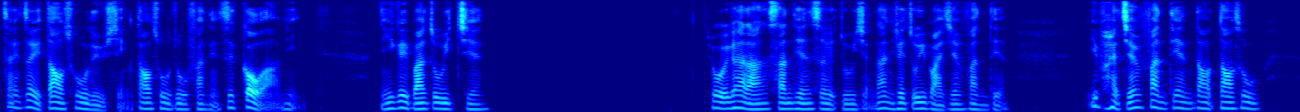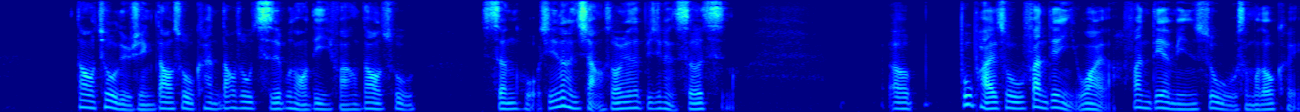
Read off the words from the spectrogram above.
在这里到处旅行，到处住饭店是够啊。你你一个礼拜住一间，就我一开始三天是可以住一间，那你可以住一百间饭店，一百间饭店到到处到处旅行，到处看，到处吃不同的地方，到处生活，其实很享受，因为毕竟很奢侈嘛。呃。不排除饭店以外啦，饭店、民宿什么都可以。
